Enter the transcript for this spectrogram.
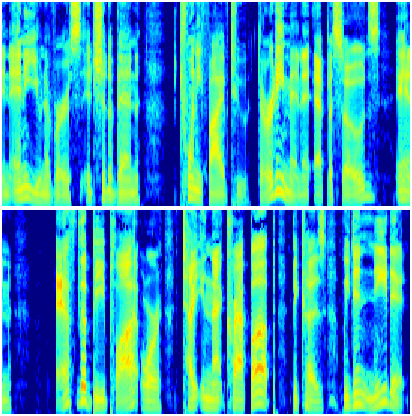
in any universe. It should have been 25 to 30 minute episodes and F the B plot or tighten that crap up because we didn't need it.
